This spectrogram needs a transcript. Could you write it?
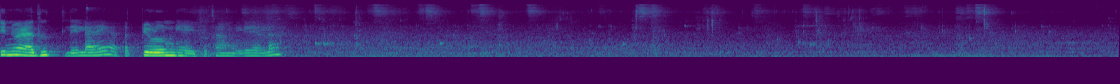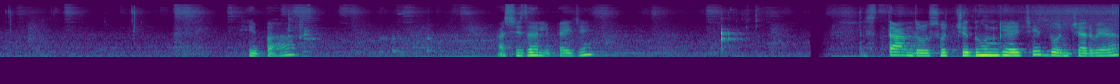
तीन वेळा धुतलेलं आहे. आता पिळून घ्यायचे चांगले याला. हे पहा. असे झाले पाहिजे. तांदूळ स्वच्छ धुवून घ्यायचे दोन चार वेळा.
